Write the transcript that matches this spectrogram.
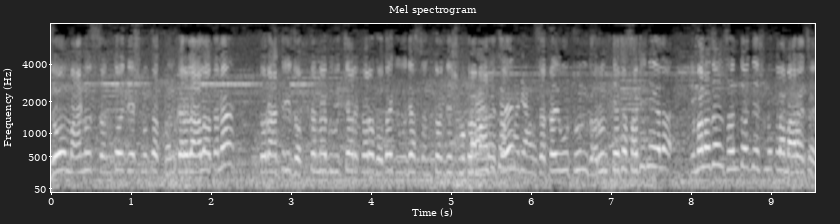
जो माणूस संतोष देशमुखचा खून करायला आला होता ना तो रात्री झोपताना बी विचार करत होता की उद्या संतोष देशमुखला मारायचंय. सकाळी उठून घरून त्याच्यासाठी निघाला की मला जाऊन संतोष देशमुखला मारायचंय.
